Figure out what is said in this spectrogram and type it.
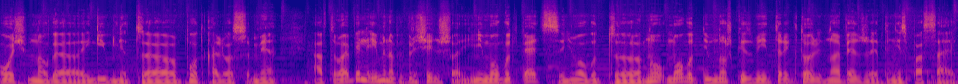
очень много гибнет э, под колесами автомобиля именно по причине, что они не могут пятиться, не могут, э, ну, могут немножко изменить траекторию, но опять же это не спасает.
